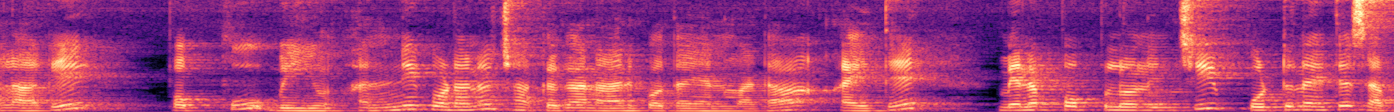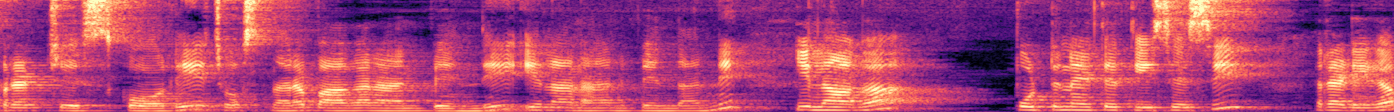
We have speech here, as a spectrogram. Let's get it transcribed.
అలాగే పప్పు బియ్యం అన్నీ కూడాను చక్కగా నానిపోతాయి అన్నమాట అయితే మినప్పప్పులో నుంచి పొట్టునైతే సపరేట్ చేసుకోవాలి. చూస్తున్నారా? బాగా నానిపోయింది. ఇలా నానిపోయిన దాన్ని ఇలాగా పొట్టునైతే తీసేసి రెడీగా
